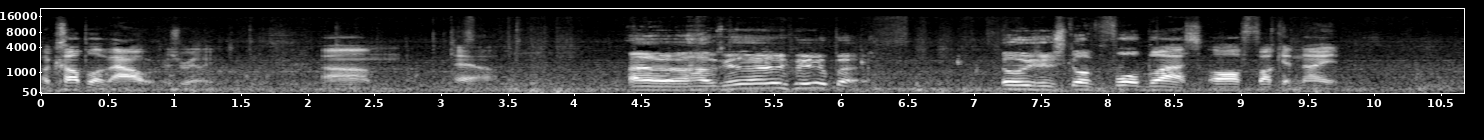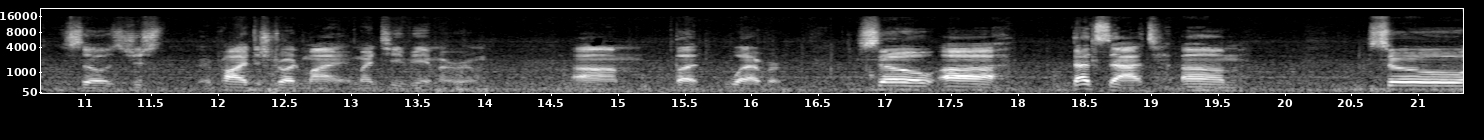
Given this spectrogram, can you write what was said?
a couple of hours really. Um, yeah. I don't know how good I feel but it was just going full blast all fucking night. So it's just it probably destroyed my my TV in my room. Um, but whatever. So uh that's that. Um, so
